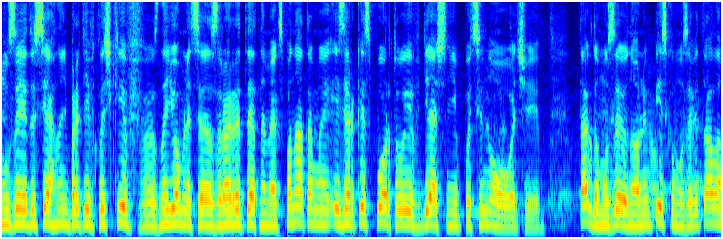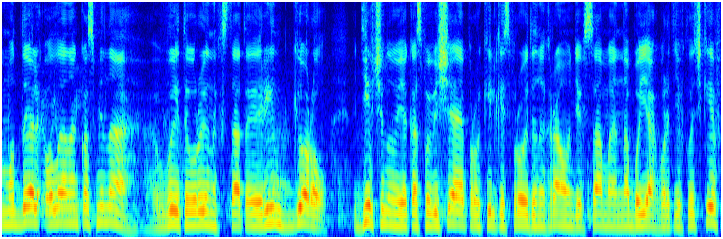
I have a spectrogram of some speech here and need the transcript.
музеї досягнень братів Кличків знайомляться з раритетними експонатами і зірки спорту, і вдячні поціновувачі. Так до музею на Олімпійському завітала модель Олена Косміна. Вийти у ринг, стати рінг герл дівчиною, яка сповіщає про кількість пройдених раундів саме на боях братів Кличків,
